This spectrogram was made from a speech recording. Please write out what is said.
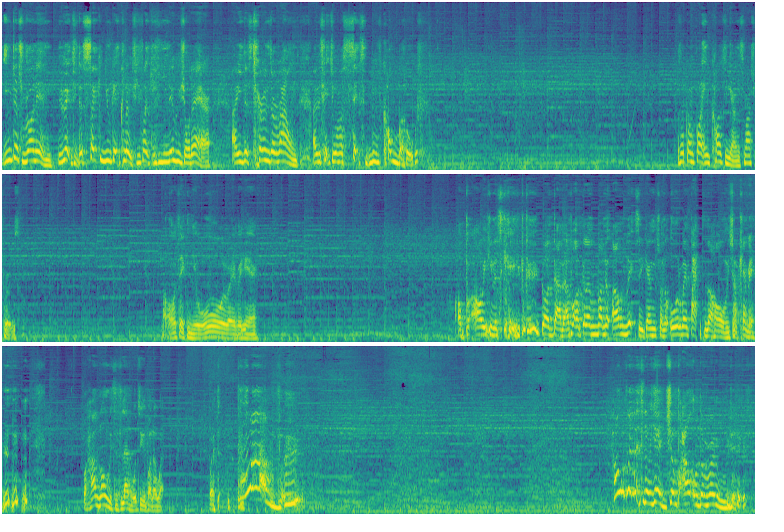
You just run in. Literally, the second you get close, he's like he knows you're there, and he just turns around and just hits you with a six-move combo. It's like I'm fighting Kazuya in Smash Bros. Oh, taking you all the way over here. Oh, but, oh, you can escape. God damn it. I thought I was going to run. I was literally going to run all the way back to the hole and chuck him in. but how long is this level, too, by the way? But, bruv! Was I meant to know? Yeah, jump out of the road.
